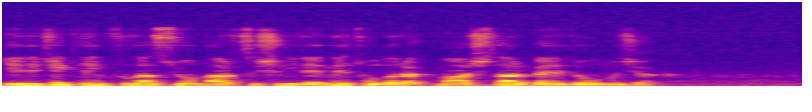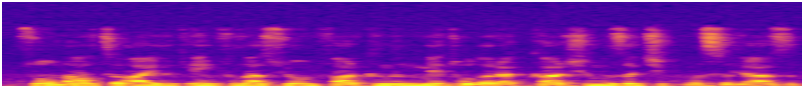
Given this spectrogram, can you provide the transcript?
Gelecek enflasyon artışı ile net olarak maaşlar belli olacak. Son 6 aylık enflasyon farkının net olarak karşımıza çıkması lazım.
